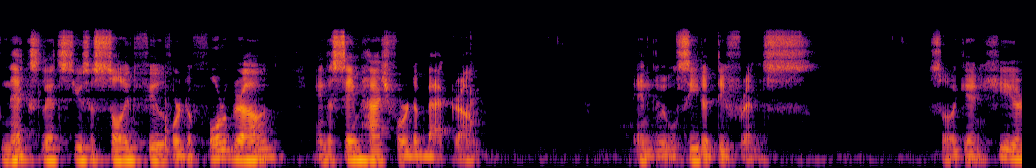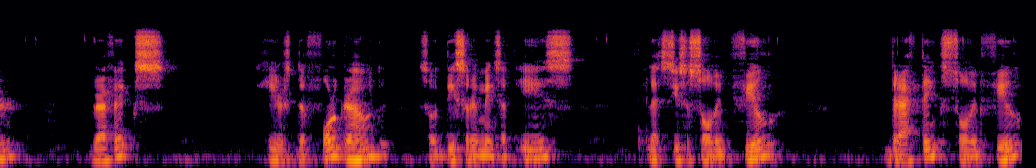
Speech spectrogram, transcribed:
Next, let's use a solid fill for the foreground and the same hatch for the background. And we'll see the difference. So again here, graphics, here's the foreground. So this remains at is. Let's use a solid fill. Drafting, solid fill.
